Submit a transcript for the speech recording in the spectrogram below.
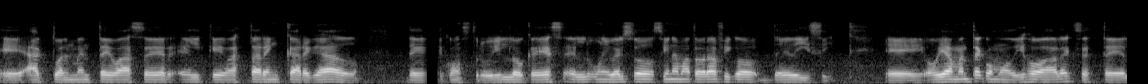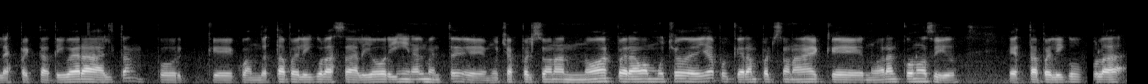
eh, actualmente va a ser el que va a estar encargado de construir lo que es el universo cinematográfico de DC. Eh, obviamente, como dijo Alex, este, la expectativa era alta porque cuando esta película salió originalmente, eh, muchas personas no esperaban mucho de ella porque eran personajes que no eran conocidos. Esta película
